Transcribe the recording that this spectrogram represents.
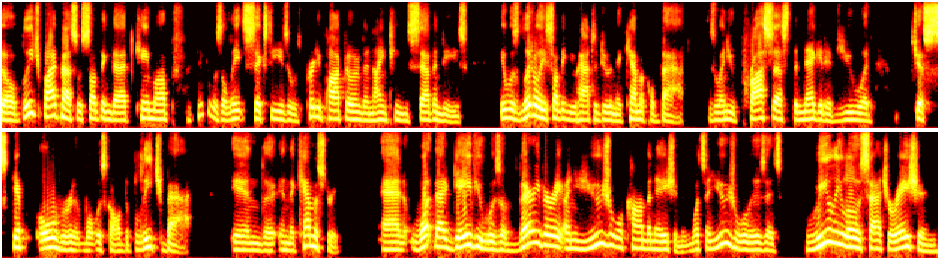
So bleach bypass was something that came up, I think it was the late 60s. It was pretty popular in the 1970s. It was literally something you had to do in the chemical bath. Is when you process the negative, you would just skip over what was called the bleach bath in the in the chemistry. And what that gave you was a very, very unusual combination. And what's unusual is it's really low saturation.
